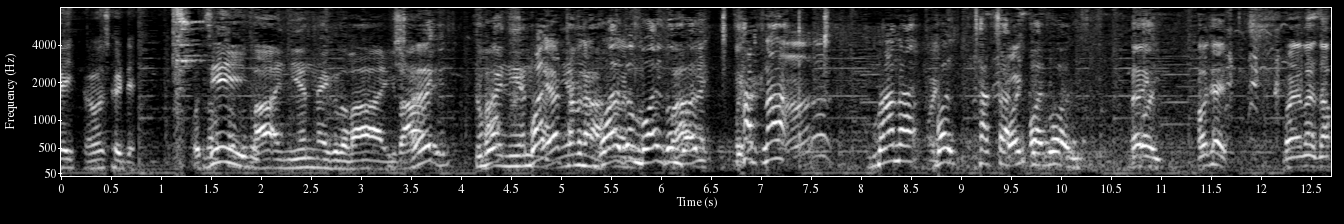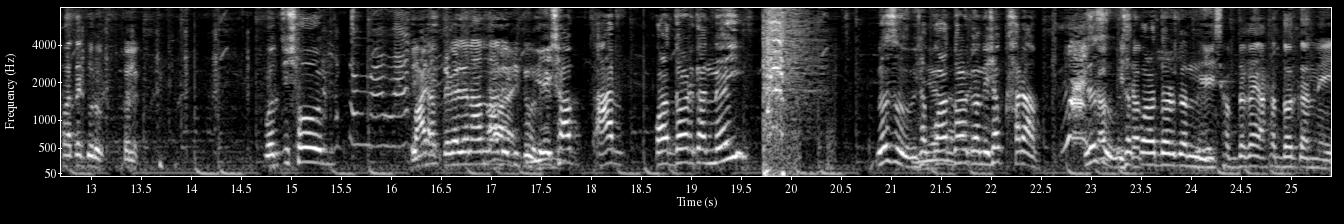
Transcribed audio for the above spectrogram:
এই আমার সাইডে। বলছি ভাই নিয়েন না এগুলো ভাই ভাই। ভাই নিয়েন বয় বয় গম বয় গম বয় ছাড় না না না বয় ছাড় ছাড় বয়। বয় বয় এই ওকে ভাই এবার জাফাতে করো চলে। বলছি শোন। বাড়ি থেকে যেন আর না দেখি তুই এসব আর করার দরকার নেই। বুঝছ? এসব করার দরকার নেই এসব খারাপ। বুঝছ? এসব করার দরকার নেই। এই সব জায়গায় আসার দরকার নেই।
